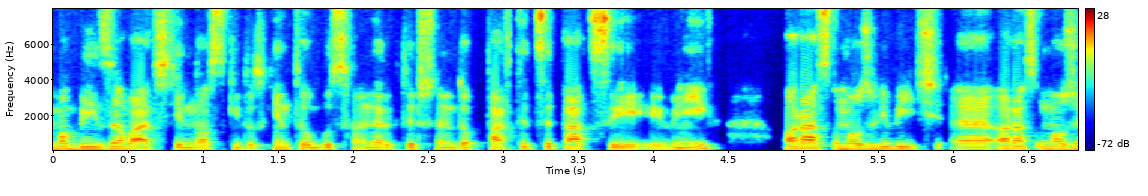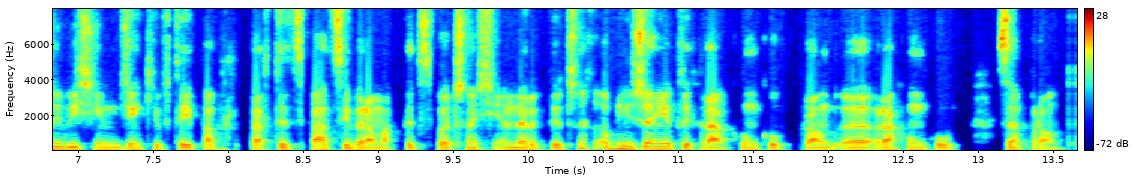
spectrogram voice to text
mobilizować jednostki dotknięte ubóstwem energetycznym do partycypacji w nich oraz umożliwić, e, oraz umożliwić im dzięki tej partycypacji w ramach tych społeczności energetycznych obniżenie tych rachunków, prąd, e, rachunków za prąd.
